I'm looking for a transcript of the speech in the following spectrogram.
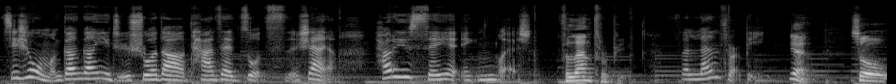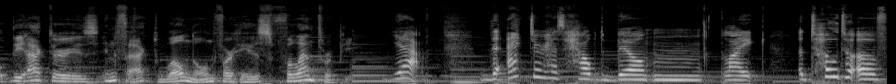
其实我们刚刚一直说到他在做慈善呀。How do you say it in English? Philanthropy. Philanthropy. Yeah. So the actor is in fact well known for his philanthropy. Yeah the actor has helped build um, like a total of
